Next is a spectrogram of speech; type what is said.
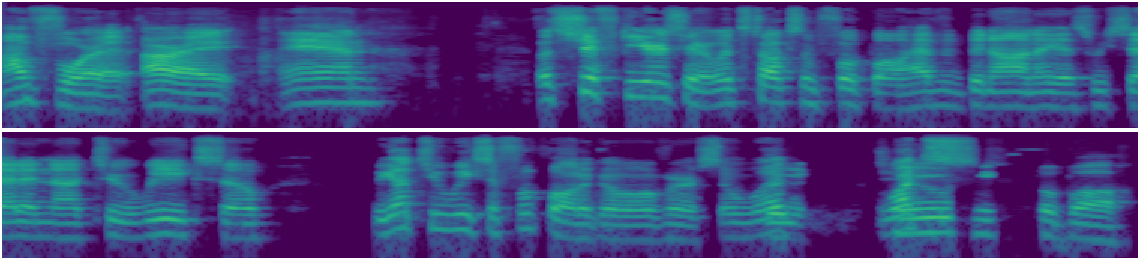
I'm for it. All right, and let's shift gears here. Let's talk some football. I haven't been on, I guess we said in uh, two weeks, so we got two weeks of football to go over. So what? Dude, what's football?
